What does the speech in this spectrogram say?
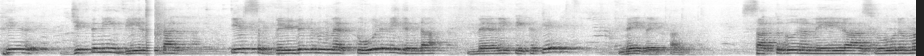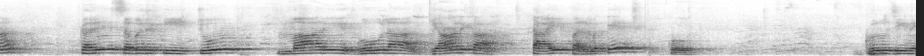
फिर जितनी देर तक इस बिल्डिंग ਨੂੰ ਮੈਂ ਤੋੜ ਨਹੀਂ ਦਿੰਦਾ ਮੈਂ ਵੀ ਟਿਕ ਕੇ ਨਹੀਂ ਬੈਠਾਂਗਾ ਸਤਗੁਰ ਮੇਰਾ ਸੂਰਮਾ ਕਰੇ ਸ਼ਬਦ ਕੀ ਚੋਟ ਮਾਰੇ ਗੋਲਾ ਗਿਆਨ का टाई परम के कोट ਗੁਰੂ ਜੀ ਨੇ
